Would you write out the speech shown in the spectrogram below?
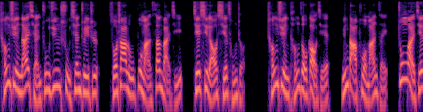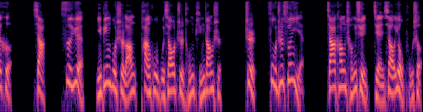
程训乃遣诸军数千追之，所杀虏不满三百级，皆西辽胁从者。程逊腾奏告捷，云大破蛮贼，中外皆贺。下四月，以兵部侍郎判户部萧志同平章事，至父之孙也。家康承训检校右仆射，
